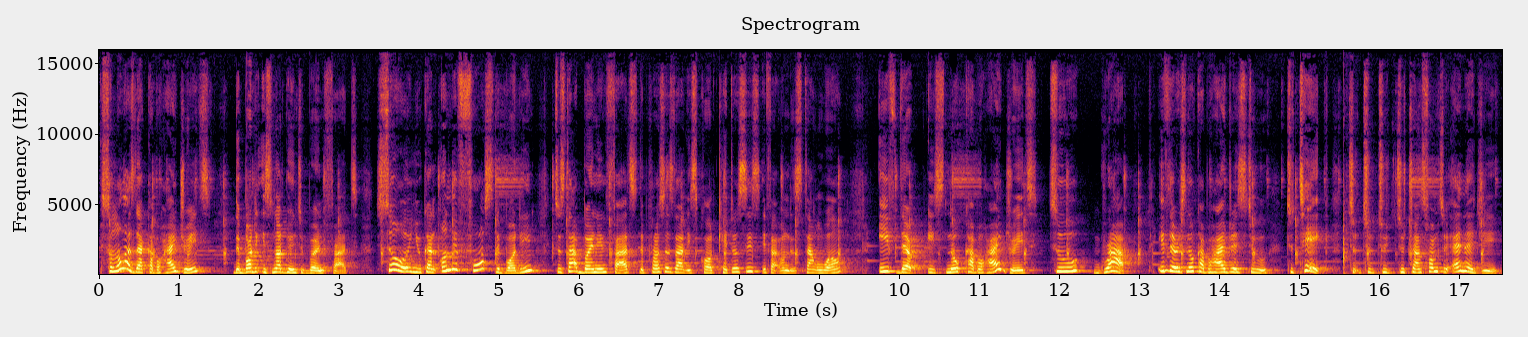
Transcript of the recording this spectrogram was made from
so long as there are carbohydrates, the body is not going to burn fat. So you can only force the body to start burning fats, the process that is called ketosis, if I understand well, if there is no carbohydrates to grab if there is no carbohydrates to, to take, to, to, to, to transform to energy,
